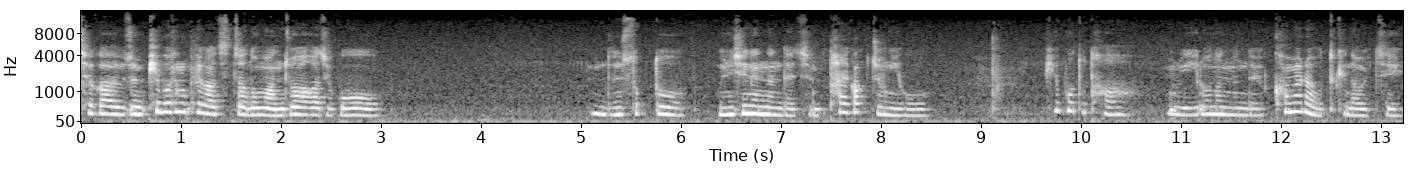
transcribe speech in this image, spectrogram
제가 요즘 피부 상태가 진짜 너무 안 좋아가지고 눈썹도 문신했는데 지금 탈각 중이고 피부도 다 일어났는데 카메라에 어떻게 나올지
